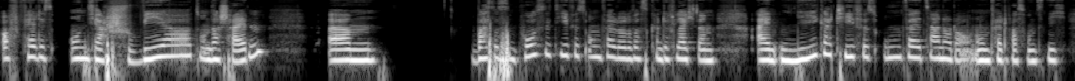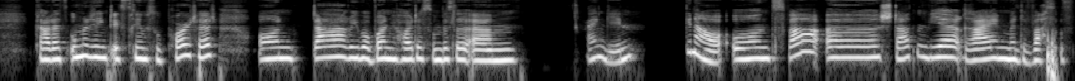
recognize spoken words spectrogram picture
oft fällt es uns ja schwer zu unterscheiden, ähm, was ist ein positives Umfeld oder was könnte vielleicht dann ein negatives Umfeld sein oder ein Umfeld, was uns nicht gerade als unbedingt extrem supportet. Und darüber wollen wir heute so ein bisschen ähm, eingehen. Genau, und zwar äh, starten wir rein mit, was ist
